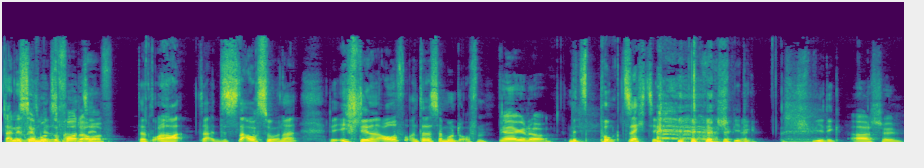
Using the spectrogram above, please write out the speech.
Dann ist Dann der Mund sofort auf. Das, oh, das ist auch so, ne? Ich stehe dann auf und dann ist der Mund offen. Ja, genau. Mit Punkt 60. Ah, Schwierig. Schwierig. Ah, schön.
